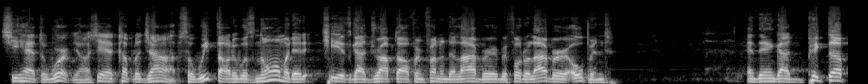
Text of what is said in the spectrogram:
she had to work, y'all. She had a couple of jobs. So we thought it was normal that kids got dropped off in front of the library before the library opened and then got picked up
